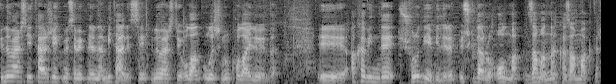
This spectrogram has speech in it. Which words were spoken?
üniversiteyi tercih etme sebeplerinden bir tanesi üniversiteye olan ulaşımın kolaylığıydı. E, akabinde şunu diyebilirim, Üsküdarlı olmak zamandan kazanmaktır.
